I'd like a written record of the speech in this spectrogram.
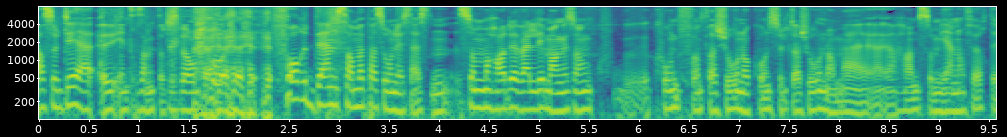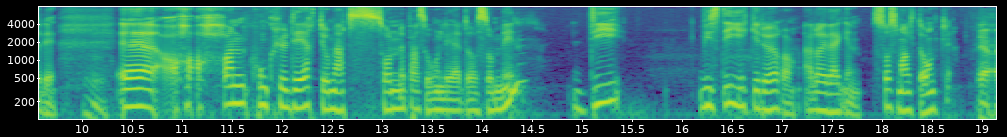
altså Det er jo interessant at du spør om. For, for den samme personlighetstesten, som hadde veldig mange sånn konfrontasjoner og konsultasjoner med han som gjennomførte de, ha- han konkluderte jo med at sånne personligheter som min, de hvis de gikk i døra eller i veggen, så smalt det ordentlig. Ja.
